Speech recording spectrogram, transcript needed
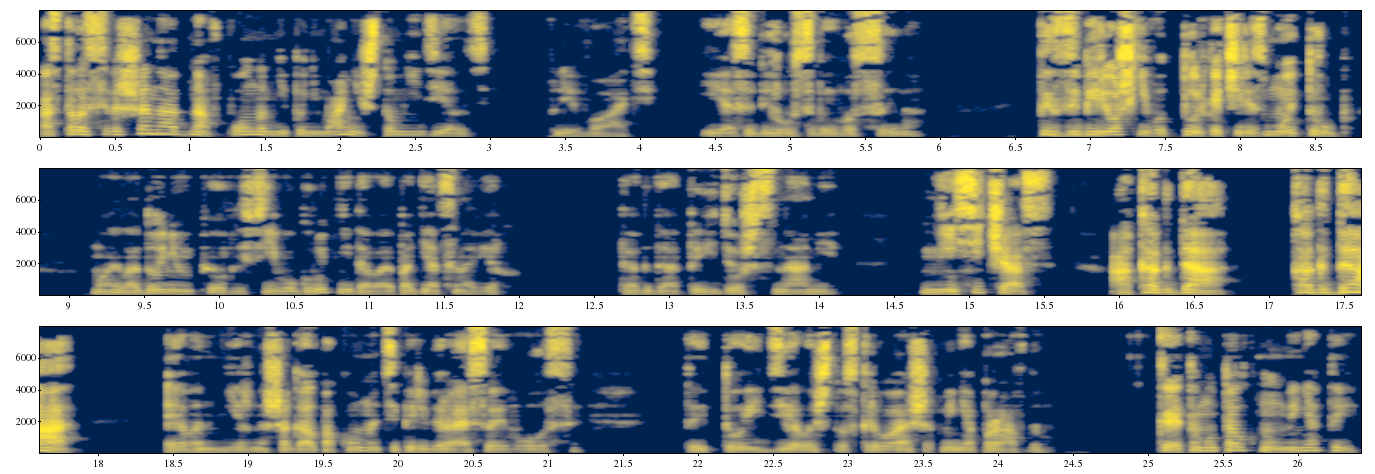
Осталась совершенно одна в полном непонимании, что мне делать. Плевать, я заберу своего сына. Ты заберешь его только через мой труп. Мои ладони уперлись в его грудь, не давая подняться наверх. Тогда ты идешь с нами. Не сейчас. А когда? Когда? Эван нервно шагал по комнате, перебирая свои волосы. Ты то и делаешь, что скрываешь от меня правду. К этому толкнул меня ты.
